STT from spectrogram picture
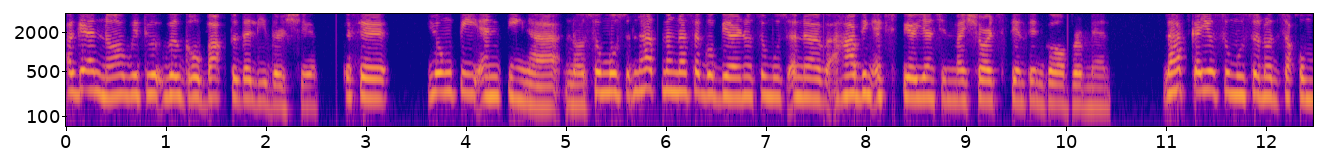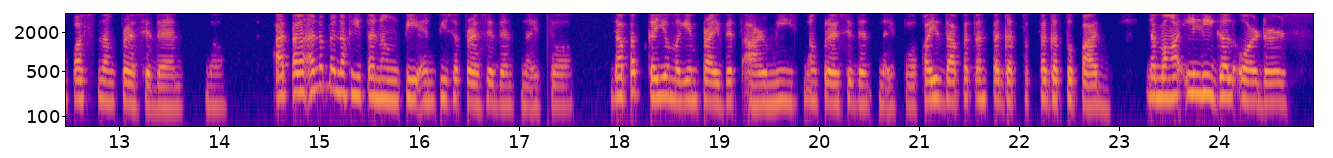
again, no, we will go back to the leadership. Kasi yung PNP nga, no, sumus lahat ng nasa gobyerno sumus ano, having experience in my short stint in government. Lahat kayo sumusunod sa kumpas ng president, no. At ang ano ba nakita ng PNP sa president na ito? Dapat kayo maging private army ng president na ito. Kayo dapat ang taga tagatupad ng mga illegal orders.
